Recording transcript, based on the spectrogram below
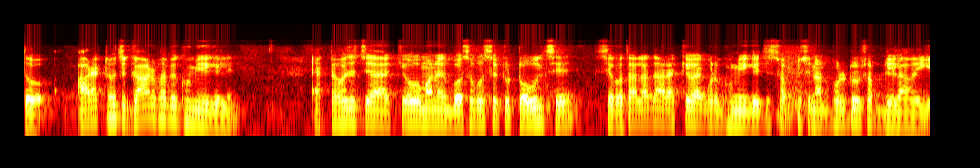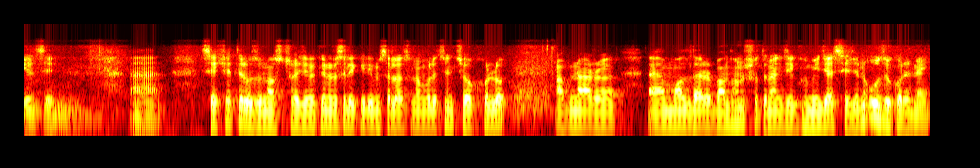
তো আর একটা হচ্ছে গাঢ়ভাবে ঘুমিয়ে গেলে। একটা হচ্ছে কেউ মানে বসে বসে একটু টলছে সে কথা আলাদা আর কেউ একবার ঘুমিয়ে গেছে সব কিছু নাট ভল্টু সব ঢিলা হয়ে গিয়েছে সেক্ষেত্রে ওজন নষ্ট হয়ে যাবে। কিন্তু রসুল করিম সাল্লাহ সাল্লাম বলেছেন চোখ হলো আপনার আহ, মলদারের বাঁধন সুতরাং যে ঘুমিয়ে যায় সেজন্য উজু করে নেয়।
